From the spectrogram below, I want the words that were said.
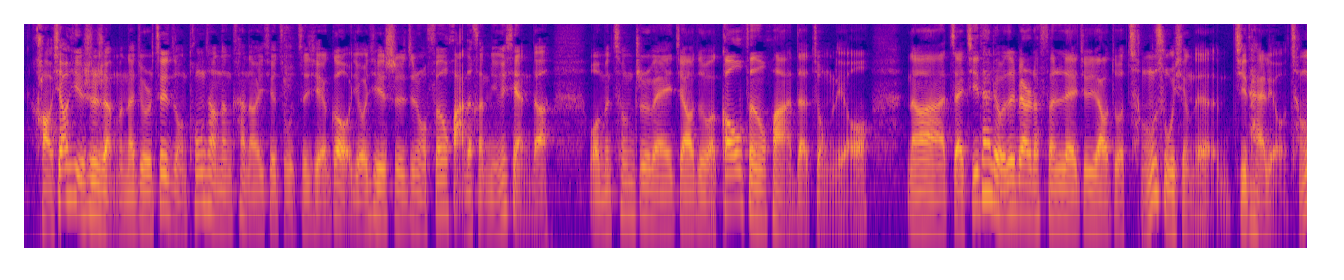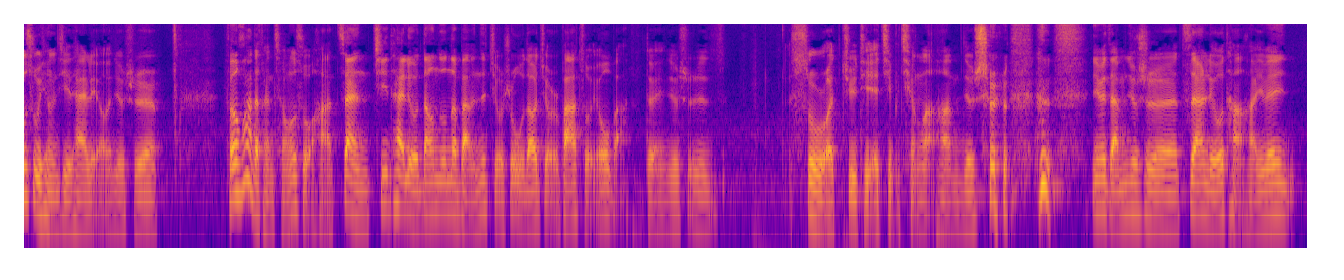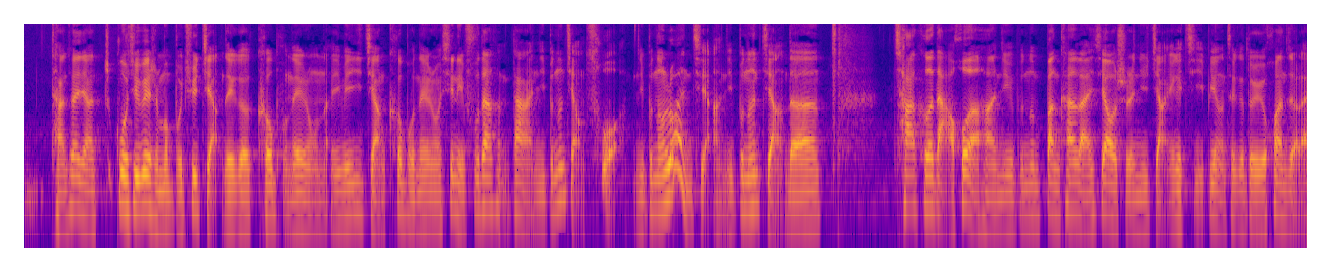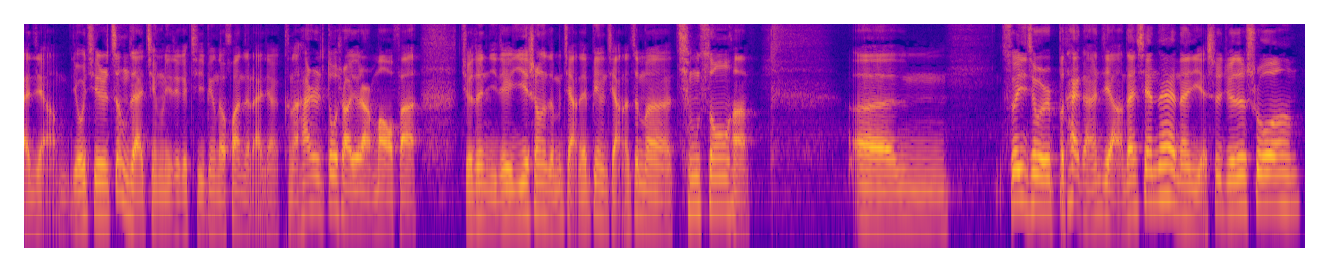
好消息是什么呢？就是这种通常能看到一些组织结构，尤其是这种分化的很明显的，我们称之为叫做高分化的肿瘤。那在畸胎瘤这边的分类就叫做成熟型的畸胎瘤。成熟型畸胎瘤就是分化的很成熟哈，占基态六当中的百分之九十五到九十八左右吧。对，就是。数我具体也记不清了哈，就是 因为咱们就是自然流淌哈。因为坦率讲，过去为什么不去讲这个科普内容呢？因为一讲科普内容，心理负担很大。你不能讲错，你不能乱讲，你不能讲的插科打诨哈，你不能半开玩笑似的。你讲一个疾病，这个对于患者来讲，尤其是正在经历这个疾病的患者来讲，可能还是多少有点冒犯，觉得你这个医生怎么讲这病讲的这么轻松哈？呃。所以就是不太敢讲，但现在呢，也是觉得说，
